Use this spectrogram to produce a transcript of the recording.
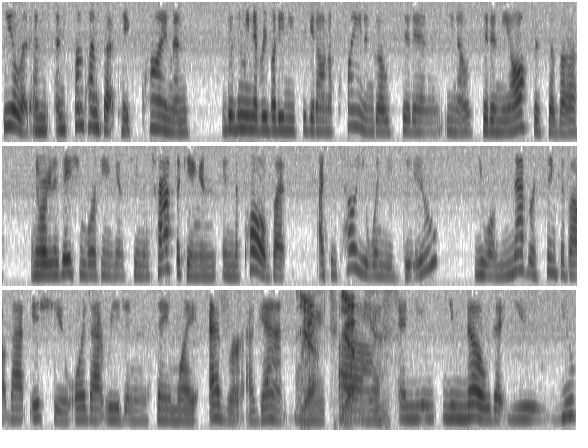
feel it and and sometimes that takes time and it doesn't mean everybody needs to get on a plane and go sit in you know sit in the office of a an organization working against human trafficking in in Nepal but I can tell you when you do you will never think about that issue or that region in the same way ever again. Right. Yeah. Um, Yes. And you you know that you you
